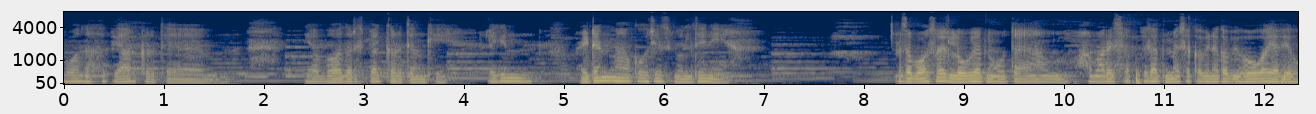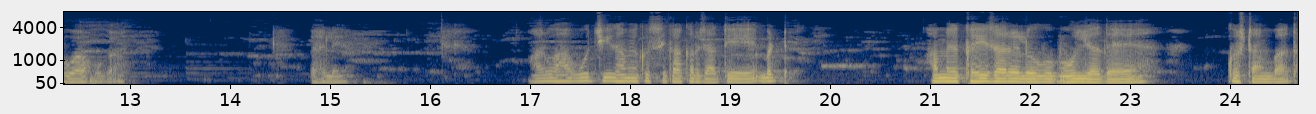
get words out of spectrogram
बहुत ज़्यादा प्यार करते हैं, या बहुत रिस्पेक्ट करते हैं उनकी, लेकिन रिटर्न में आपको वो चीज़ मिलती नहीं है। ऐसा बहुत सारे लोग साथ में होता है, हम, हमारे सबके साथ में ऐसा कभी ना कभी होगा या फिर हुआ होगा। पहले। और वह वो चीज़ हमें कुछ सिखा कर जाती है बट हमें कई सारे लोग वो भूल जाते हैं कुछ टाइम बाद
